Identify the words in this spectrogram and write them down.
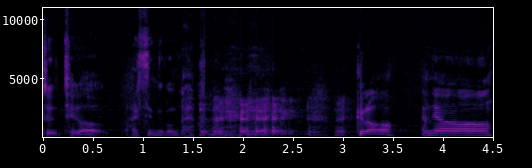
저, 제가 할 수 있는 건가요? 네. 그럼 안녕.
